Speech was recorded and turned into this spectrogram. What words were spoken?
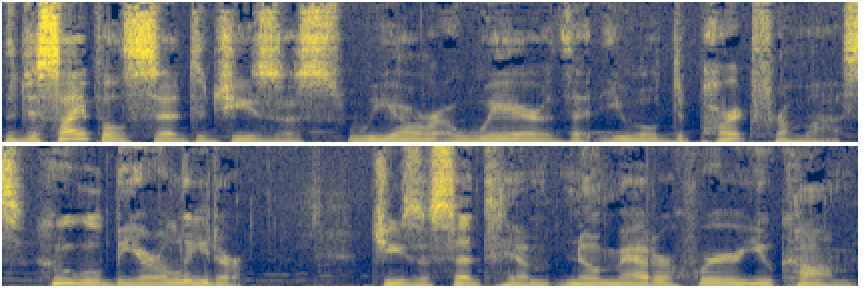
The disciples said to Jesus, We are aware that you will depart from us. Who will be our leader? Jesus said to him, No matter where you come,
